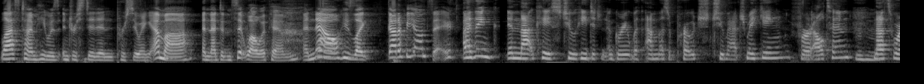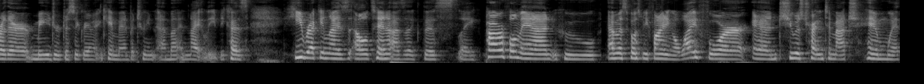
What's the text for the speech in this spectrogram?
last time he was interested in pursuing Emma, and that didn't sit well with him. And now Well- he's like, got a fiance. I think in that case too, he didn't agree with Emma's approach to matchmaking for Elton. Mm-hmm. That's where their major disagreement came in between Emma and Knightley because he recognized Elton as like this like powerful man who Emma's supposed to be finding a wife for, and she was trying to match him with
